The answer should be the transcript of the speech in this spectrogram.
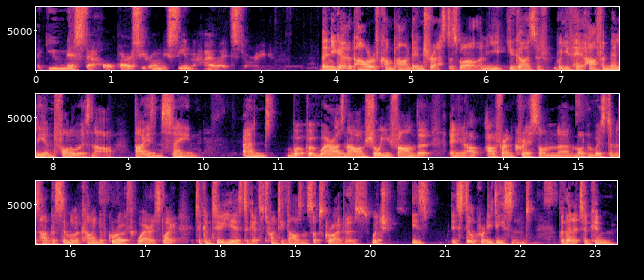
Like you miss that whole part, so you're only seeing the highlight story. Then you get the power of compound interest as well. I mean, you, you guys have well, you've hit half a million followers now. That is insane. And but, but whereas now, I'm sure you found that you know, our, our friend Chris on uh, Modern Wisdom has had the similar kind of growth, where it's like took him two years to get to twenty thousand subscribers, which is is still pretty decent. But then it took him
